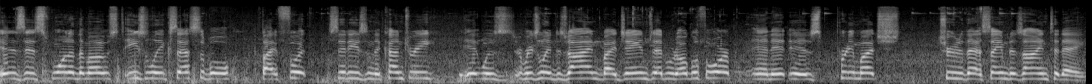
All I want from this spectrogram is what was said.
is it's one of the most easily accessible by foot cities in the country. It was originally designed by James Edward Oglethorpe and it is pretty much true to that same design today.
